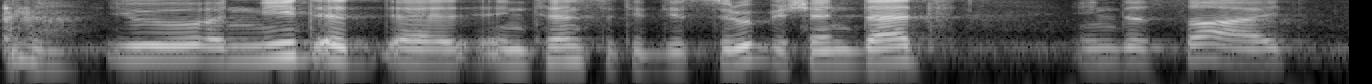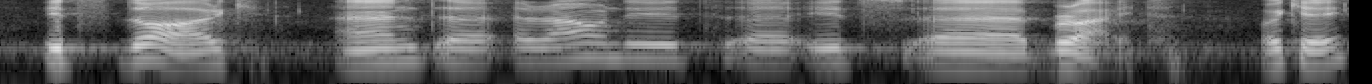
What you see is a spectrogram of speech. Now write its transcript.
you need an intensity distribution that in the side it's dark and uh, around it uh, it's uh, bright. Okay.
